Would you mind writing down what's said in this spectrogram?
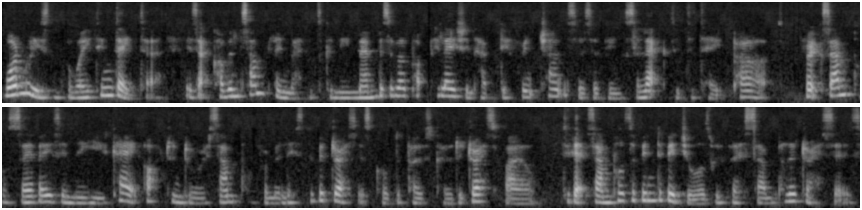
One reason for weighting data is that common sampling methods can mean members of a population have different chances of being selected to take part. For example, surveys in the UK often draw a sample from a list of addresses called the postcode address file. To get samples of individuals, we first sample addresses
